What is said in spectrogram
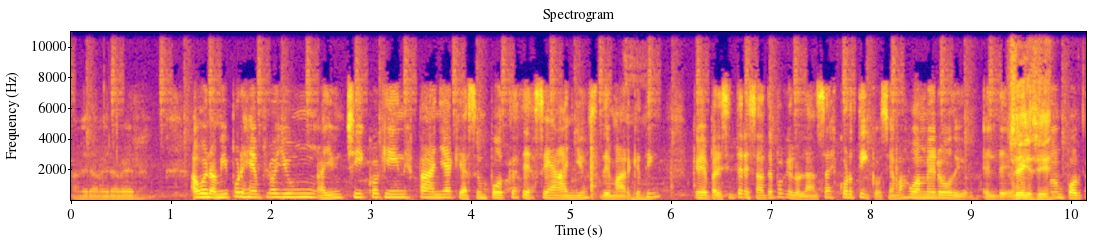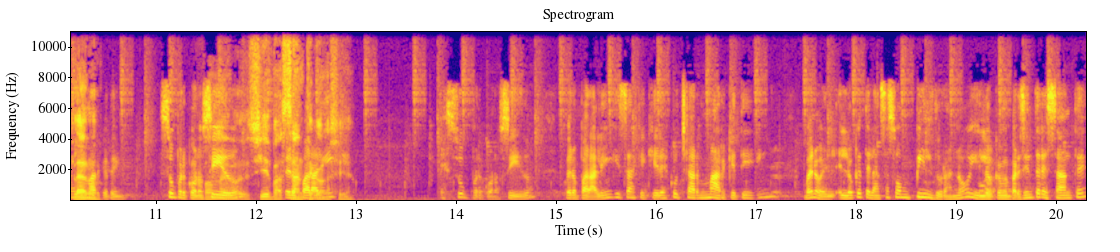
A ver, a ver, a ver. Ah, bueno, a mí, por ejemplo, hay un, hay un chico aquí en España que hace un podcast de hace años de marketing que me parece interesante porque lo lanza, es cortico, se llama Juan Merodio, el de Sí, un, sí, un podcast claro. de marketing. Súper conocido. Sí, es bastante alguien conocido. es súper conocido, pero para alguien quizás que quiere escuchar marketing, bueno, él, él lo que te lanza son píldoras, ¿no? Y lo que me parece interesante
